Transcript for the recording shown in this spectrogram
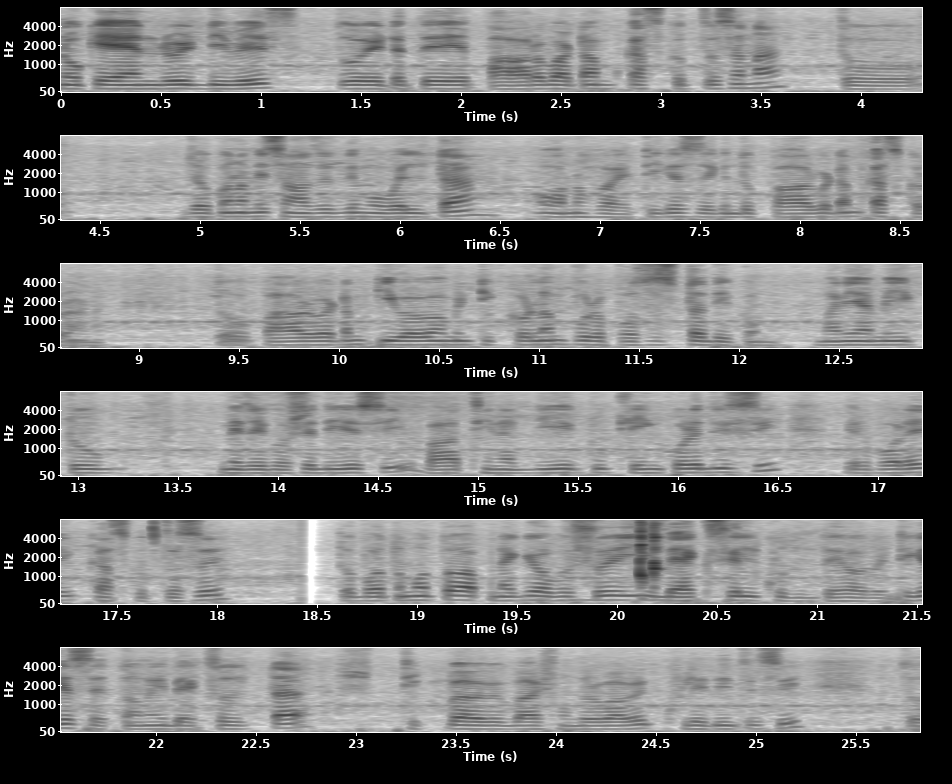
নোকিয়া অ্যান্ড্রয়েড ডিভাইস তো এটাতে পাওয়ার বাটাম কাজ করতেছে না, তো যখন আমি চার্জে দিই মোবাইলটা অন হয়, ঠিক আছে? কিন্তু পাওয়ার বাটাম কাজ করে না। তো পাওয়ার বাটাম কীভাবে আমি ঠিক করলাম, পুরো প্রসেসটা দেখুন। মানে আমি একটু মেজে ঘষে দিয়েছি বা থিনার দিয়ে একটু ক্লিন করে দিয়েছি, এরপরে কাজ করতেছে তো প্রথমত আপনাকে অবশ্যই ব্যাকসেল খুলতে হবে, ঠিক আছে? তো আমি ব্যাকসেলটা ঠিকভাবে বা সুন্দরভাবে খুলে দিতেছি তো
